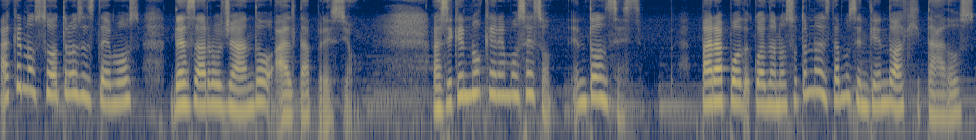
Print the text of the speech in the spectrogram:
a que nosotros estemos desarrollando alta presión. Así que no queremos eso. Entonces, para cuando nosotros nos estamos sintiendo agitados,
